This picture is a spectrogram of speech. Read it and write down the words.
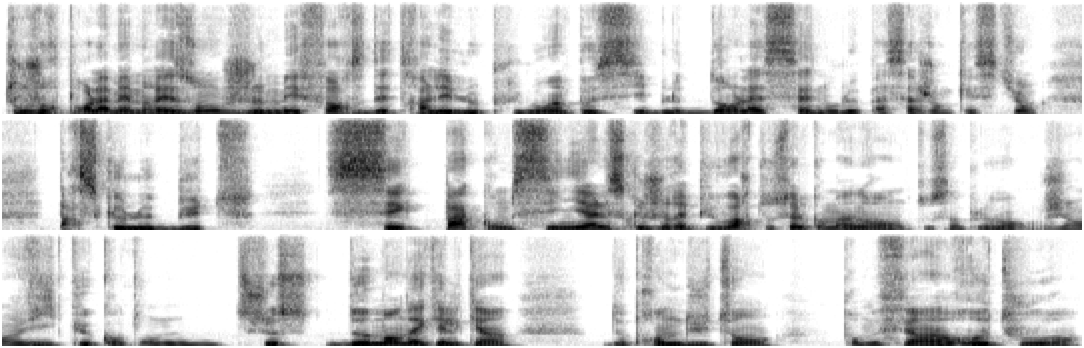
toujours pour la même raison, je m'efforce d'être allé le plus loin possible dans la scène ou le passage en question, parce que le but, c'est pas qu'on me signale ce que j'aurais pu voir tout seul comme un grand, tout simplement. J'ai envie que quand on je demande à quelqu'un de prendre du temps pour me faire un retour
